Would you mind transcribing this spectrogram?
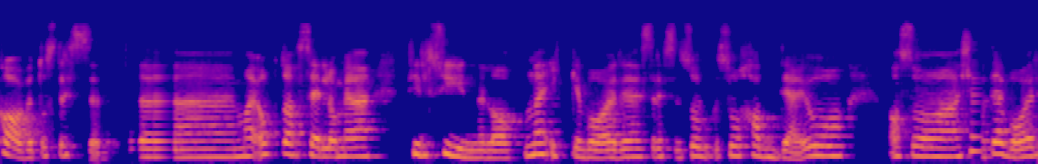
kavet og stresset eh, meg opp, da. Selv om jeg tilsynelatende ikke var eh, stresset, så, så hadde jeg jo Altså, kjente at jeg var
